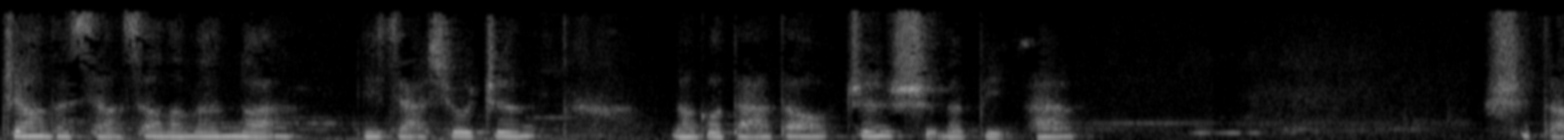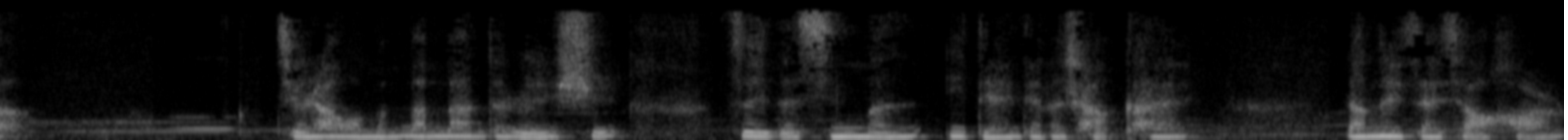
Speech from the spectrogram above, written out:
这样的想象的温暖，以假修真，能够达到真实的彼岸。是的，请让我们慢慢的允许自己的心门一点一点的敞开，让内在小孩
